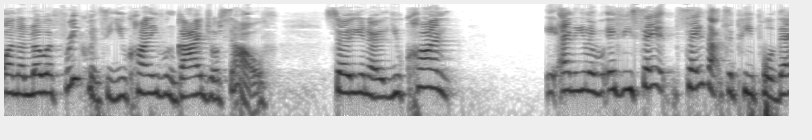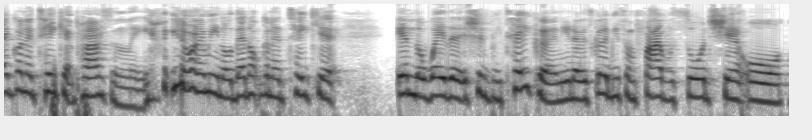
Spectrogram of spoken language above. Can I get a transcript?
on a lower frequency. You can't even guide yourself. So, you know, you can't and you know if you say it say that to people they're going to take it personally you know what i mean or they're not going to take it in the way that it should be taken you know it's going to be some five of swords shit or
